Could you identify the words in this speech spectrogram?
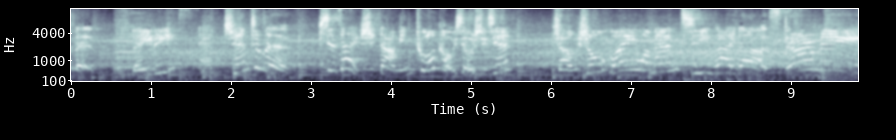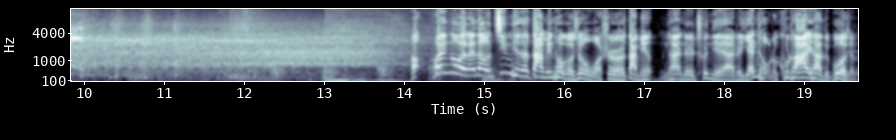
们，Ladies and Gentlemen，现在是大明脱口秀时间，掌声欢迎我们亲爱的 s t a r m y 好，欢迎各位来到今天的大明脱口秀，我是大明。你看这春节啊，这眼瞅着哭嚓一下就过去了，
